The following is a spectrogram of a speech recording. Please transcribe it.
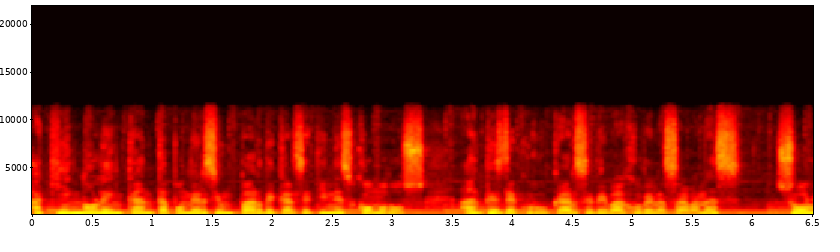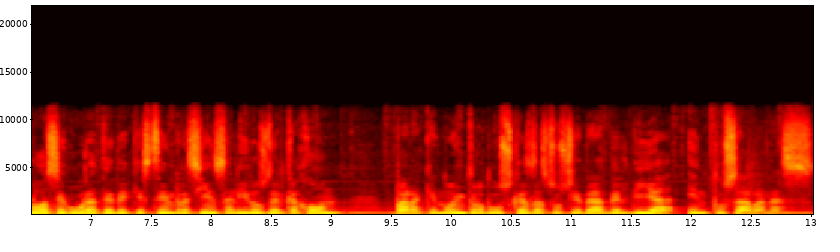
¿A quién no le encanta ponerse un par de calcetines cómodos antes de acurrucarse debajo de las sábanas? Solo asegúrate de que estén recién salidos del cajón para que no introduzcas la suciedad del día en tus sábanas.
